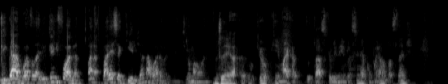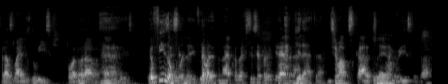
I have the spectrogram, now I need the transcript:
ligar agora e falar Lieutenant Forbes, para, aparece aqui, ele já na hora vai tirar uma onda. Muito legal. O que, eu, que marca do Tasso que eu me lembro assim, né, acompanhava bastante, eram as lives do whisky. Pô, adorava as é. do whisky. Eu fiz algumas aí. Não, na época do UFC você fazia direto, né? Direto, é. E chamava os caras, tudo no uísque e tal.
